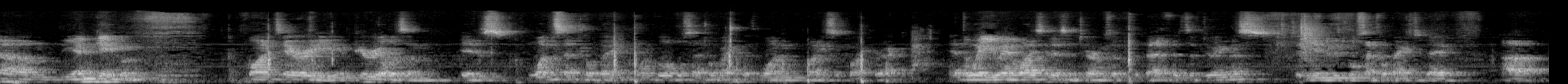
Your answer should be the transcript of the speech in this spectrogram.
Um, the end game of monetary imperialism is one central bank, one global central bank with one money supply, correct? And the way you analyze it is in terms of the benefits of doing this to the individual central banks today. Uh,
